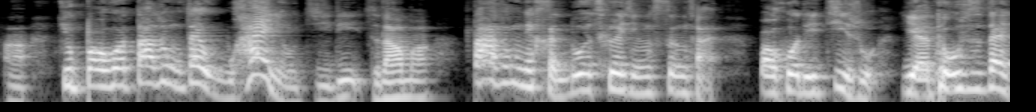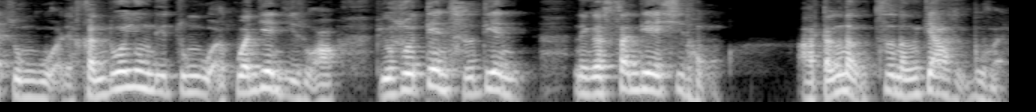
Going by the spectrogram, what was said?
啊？就包括大众在武汉有基地，知道吗？大众的很多车型生产，包括的技术也都是在中国的，很多用的中国关键技术啊，比如说电池电那个散电系统啊等等，智能驾驶部分，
